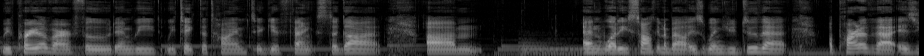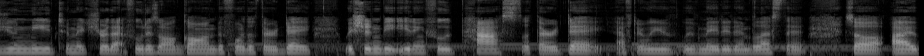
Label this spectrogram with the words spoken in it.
we pray of our food, and we we take the time to give thanks to God. Um, and what he's talking about is when you do that, a part of that is you need to make sure that food is all gone before the third day. We shouldn't be eating food past the third day after we've we've made it and blessed it. So I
